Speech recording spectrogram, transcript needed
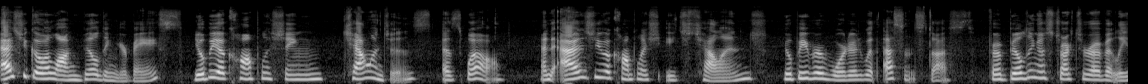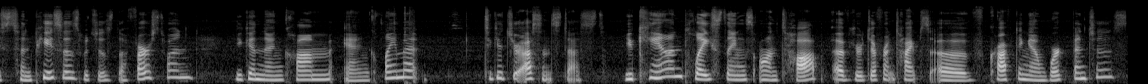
As you go along building your base, you'll be accomplishing challenges as well. And as you accomplish each challenge, you'll be rewarded with essence dust. For building a structure of at least 10 pieces, which is the first one, you can then come and claim it to get your essence dust. You can place things on top of your different types of crafting and workbenches,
